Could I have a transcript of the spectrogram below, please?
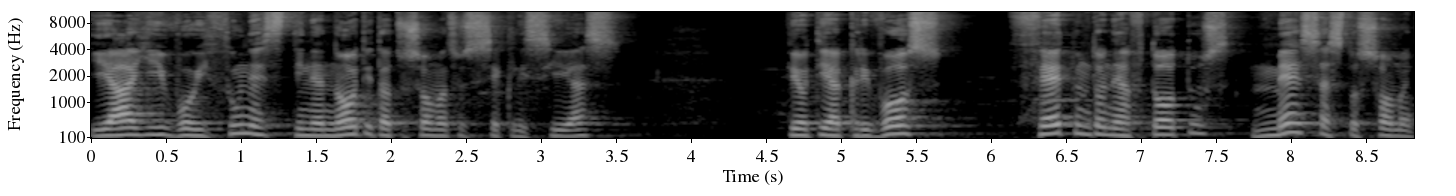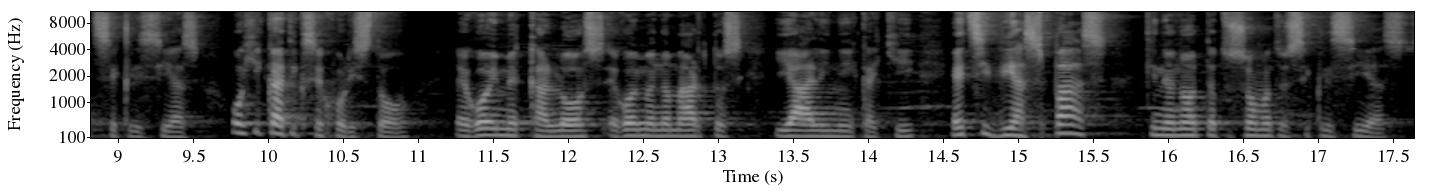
οι Άγιοι βοηθούν στην ενότητα του σώματος της Εκκλησίας, διότι ακριβώς θέτουν τον εαυτό τους μέσα στο σώμα της Εκκλησίας, όχι κάτι ξεχωριστό, εγώ είμαι καλός, εγώ είμαι αναμάρτητος, οι άλλοι είναι οι κακοί. Έτσι διασπάς την ενότητα του σώματος της Εκκλησίας.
